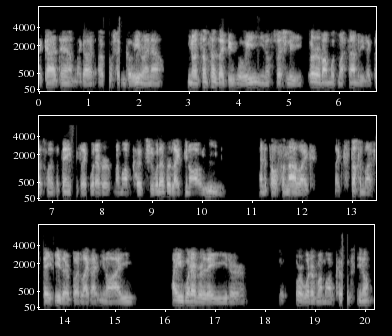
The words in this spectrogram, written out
like, God damn, like I, I wish I could go eat right now. You know, and sometimes I do go eat, you know, especially, or if I'm with my family, like that's one of the things, like whatever my mom cooks or whatever, like, you know, I'll eat. Mm. And it's also not like, like stuff in my face either, but like I, you know, I eat, I eat whatever they eat or, or whatever my mom cooks, you know?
